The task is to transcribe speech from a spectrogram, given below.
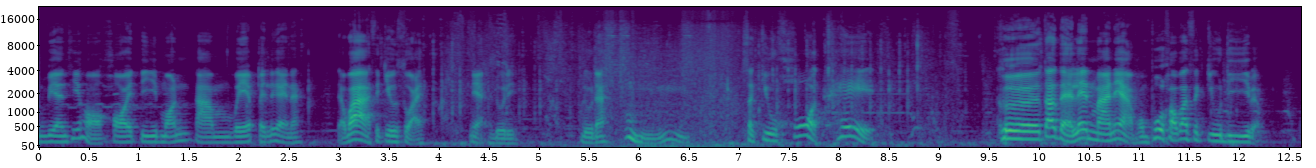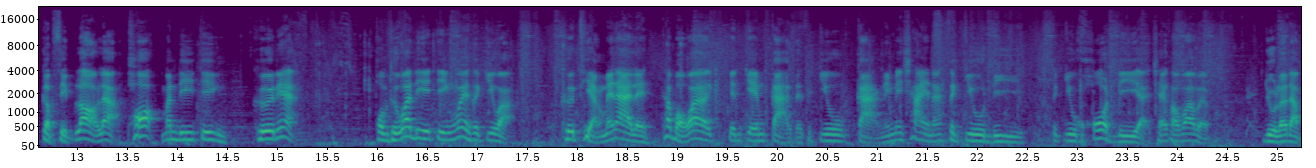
นเวียนที่หอคอยตีมอนตามเวฟไปเรื่อยนะแต่ว่าสกิลสวย เนี่ยดูดิ ดูนะสกิลโคตรเท่คือตั้งแต่เล่นมาเนี่ย ผมพูดเขาว่าสกิลดีแบบเกือบสิบรอบแล้ว เพราะมันดีจริง คือเนี่ย ผมถือว่าดีจริงเว้ยสกิลอะ คือเถียงไม่ได้เลย ถ้าบอกว่าเป็นเกมกากแต่สกิลกากนี่ไม่ใช่นะสกิลดีสกิลโคตรดีอะใช้คาว่าแบบอยู่ระดับ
